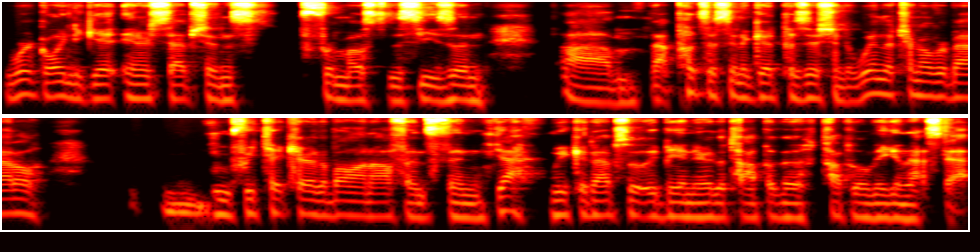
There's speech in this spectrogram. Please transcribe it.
we're going to get interceptions for most of the season. Um, that puts us in a good position to win the turnover battle. If we take care of the ball on offense, then yeah, we could absolutely be near the top of the top of the league in that stat.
